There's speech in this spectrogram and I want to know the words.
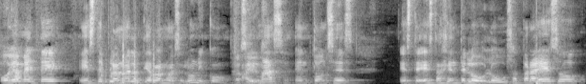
obviamente este plano de la Tierra no es el único, Así hay es. más. Entonces, este, esta gente lo, lo usa para eso,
